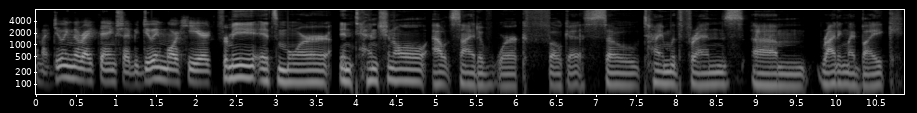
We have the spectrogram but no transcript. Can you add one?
am I doing the right thing? Should I be doing more here? For me, it's more intentional outside of work focus. So, time with friends, um, riding my bike,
